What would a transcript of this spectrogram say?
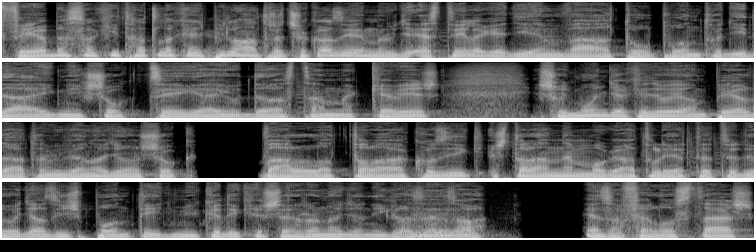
Félbeszakíthatlak egy pillanatra, csak azért, mert ugye ez tényleg egy ilyen váltópont, hogy idáig még sok cég eljut, de aztán meg kevés, és hogy mondjak egy olyan példát, amivel nagyon sok vállalat találkozik, és talán nem magától értetődő, hogy az is pont így működik, és erre nagyon igaz ez a ez a felosztás.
